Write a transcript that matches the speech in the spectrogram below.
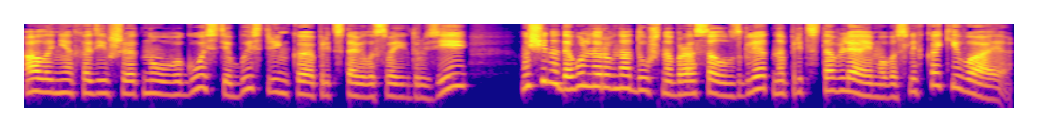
Алла, не отходившая от нового гостя, быстренько представила своих друзей. Мужчина довольно равнодушно бросал взгляд на представляемого, слегка кивая.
